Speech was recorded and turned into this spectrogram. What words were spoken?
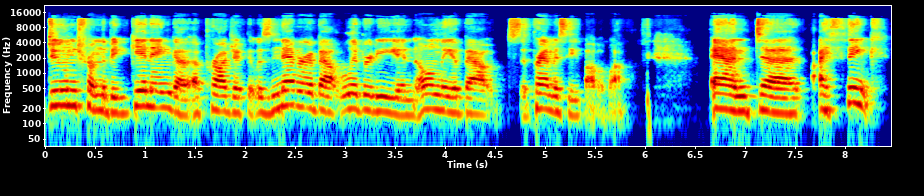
doomed from the beginning, a, a project that was never about liberty and only about supremacy, blah, blah, blah? And uh, I think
